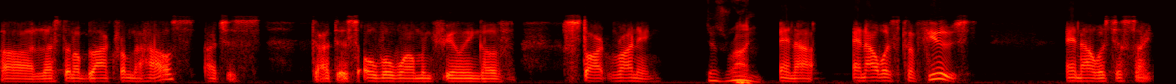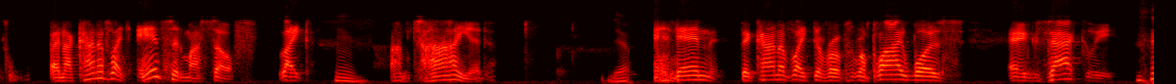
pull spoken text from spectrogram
uh, less than a block from the house, I just got this overwhelming feeling of start running, Just run. and I and I was confused, and I was just like, and I kind of like answered myself, like Hmm. I'm tired. Yep. And then the kind of like the re- reply was exactly.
